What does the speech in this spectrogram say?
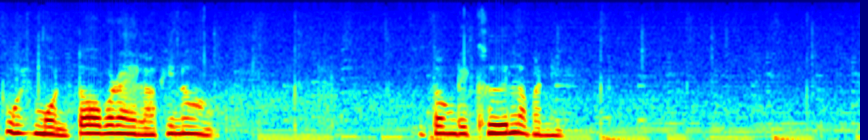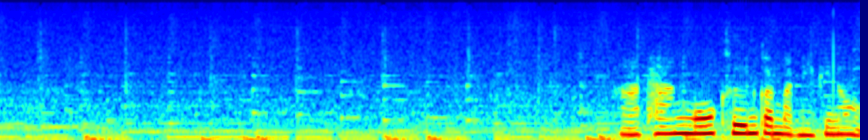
โอ้ยหมุนโตบ่ได้แล้วพี่น้อง ต้องได้คืนแล้ววันนี้าทางโง่คืนก่อนบัดนี้พี่น้อง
